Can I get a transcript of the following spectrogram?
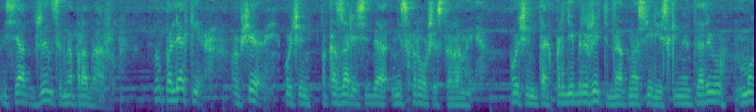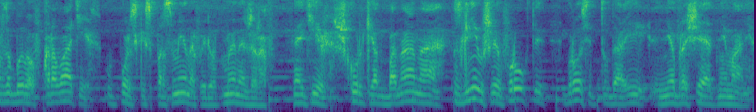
висят джинсы на продажу. Ну, поляки вообще очень показали себя не с хорошей стороны. Очень так пренебрежительно относились к инвентарю. Можно было в кровати у польских спортсменов или вот менеджеров найти шкурки от банана, сгнившие фрукты, бросить туда и не обращая внимания.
